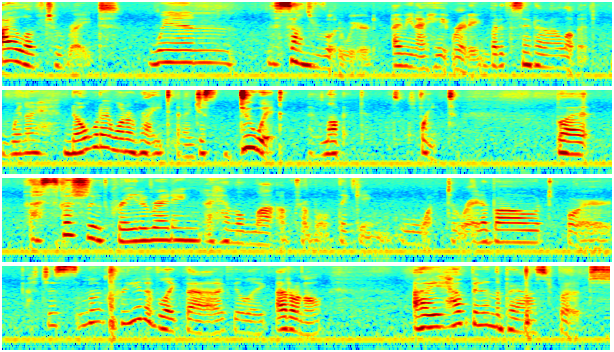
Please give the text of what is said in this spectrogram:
I love to write. When this sounds really weird. I mean, I hate writing, but at the same time, I love it. When I know what I want to write and I just do it, I love it. It's great. But especially with creative writing, I have a lot of trouble thinking what to write about or I just, I'm not creative like that, I feel like. I don't know. I have been in the past, but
